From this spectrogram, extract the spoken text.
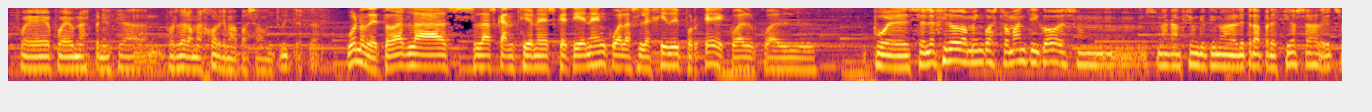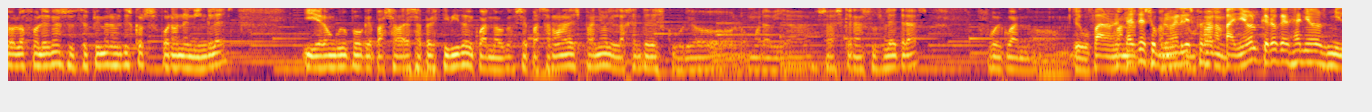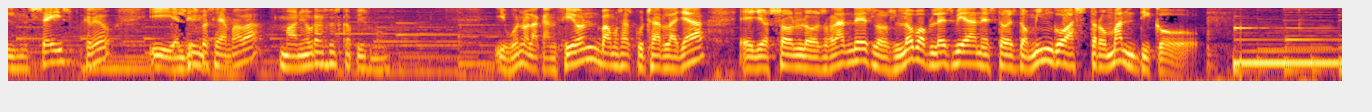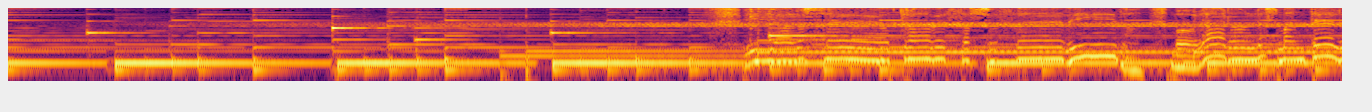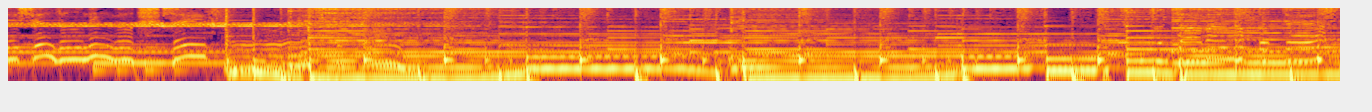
fue, fue una experiencia pues de lo mejor que me ha pasado en Twitter. claro. Bueno, de todas las, las canciones que tienen, ¿cuál has elegido y por qué? ¿Cuál, cuál... Pues he elegido Domingo Astromántico, es, un- es una canción que tiene una letra preciosa, de hecho Love Lesbian sus tres primeros discos fueron en inglés y era un grupo que pasaba desapercibido y cuando se pasaron al español y la gente descubrió lo maravillosas que eran sus letras, fue cuando... Triunfaron. cuando- Este es de su primer disco en español, creo que es año 2006, creo, y el Sí. disco se llamaba... Maniobras de escapismo. Y bueno, la canción, vamos a escucharla ya. Ellos son los grandes, los Love of Lesbian. Esto es Domingo Astromántico. Ya lo sé, otra vez ha sucedido. Volaron los manteles y el domingo se hizo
